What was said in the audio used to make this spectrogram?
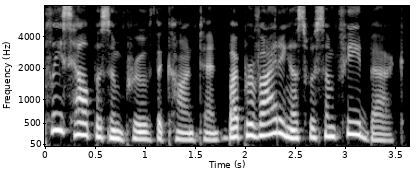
Please help us improve the content by providing us with some feedback.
